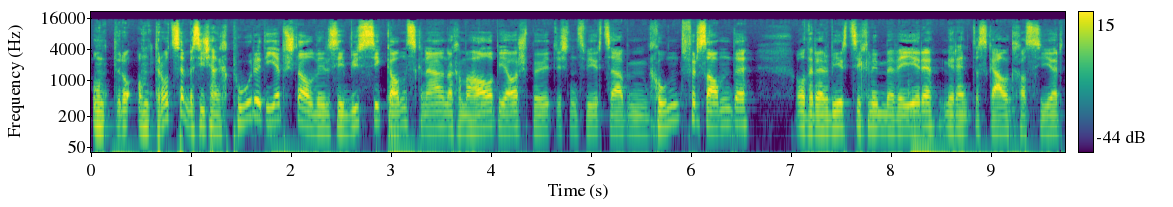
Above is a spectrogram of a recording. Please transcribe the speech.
Und, und trotzdem, es ist eigentlich purer Diebstahl, weil sie wissen ganz genau, nach einem halben Jahr spätestens wird es auch beim Kunden versanden oder er wird sich nicht mehr wehren. Wir haben das Geld kassiert.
